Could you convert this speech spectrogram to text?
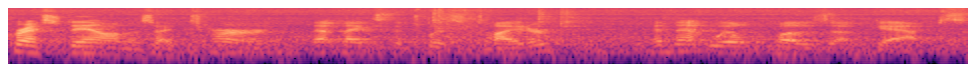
press down as I turn. That makes the twist tighter, and that will close up gaps.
